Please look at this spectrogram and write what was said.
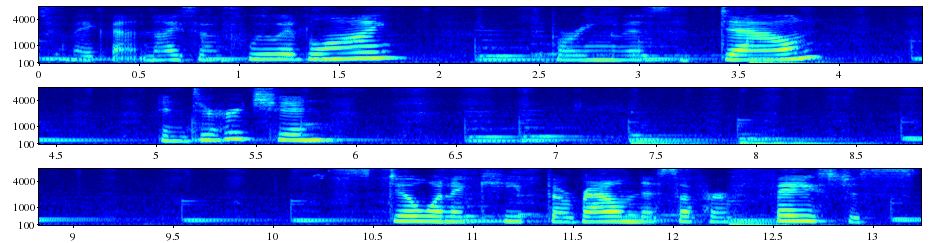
So make that nice and fluid line. Bring this down into her chin. Still want to keep the roundness of her face, just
